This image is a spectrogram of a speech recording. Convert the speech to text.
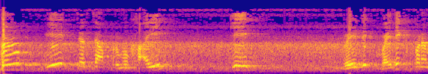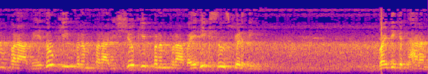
तो एक चर्चा प्रमुख आई। वैदिक परंपरा, वेदों की परंपरा, ऋषियों की परंपरा, वैदिक संस्कृति, वैदिक धर्म,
